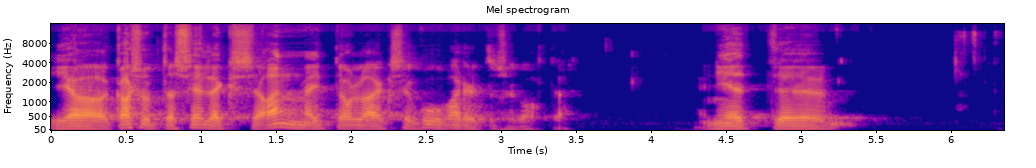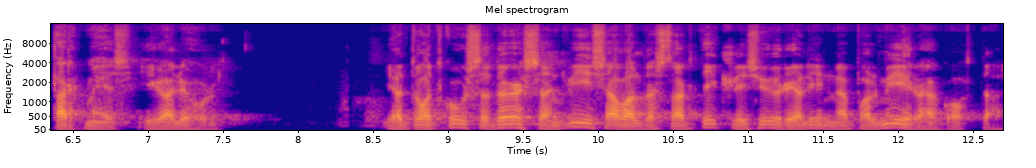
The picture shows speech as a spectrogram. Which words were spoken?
ja kasutas selleks andmeid tolleaegse kuuvarjutuse kohta. nii et äh, tark mees igal juhul. ja tuhat kuussada üheksakümmend viis avaldas ta artikli Süüria linna Palmyra kohta,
